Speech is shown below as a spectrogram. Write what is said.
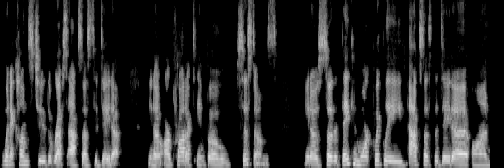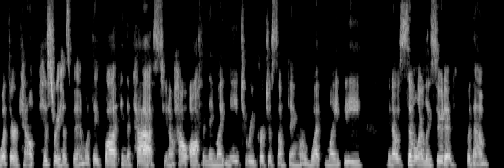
when it comes to the reps access to data, you know, our product info systems, you know, so that they can more quickly access the data on what their account history has been, what they've bought in the past, you know, how often they might need to repurchase something or what might be, you know, similarly suited for them.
